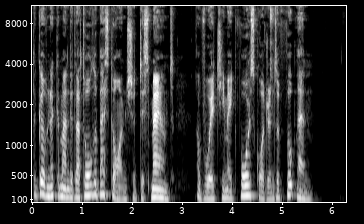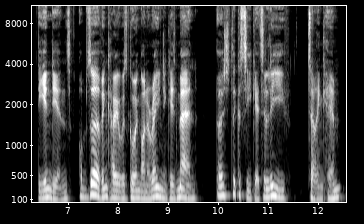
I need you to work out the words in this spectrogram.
the governor commanded that all the best armed should dismount, of which he made four squadrons of footmen. The Indians, observing how he was going on arranging his men, urged the cacique to leave, telling him,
